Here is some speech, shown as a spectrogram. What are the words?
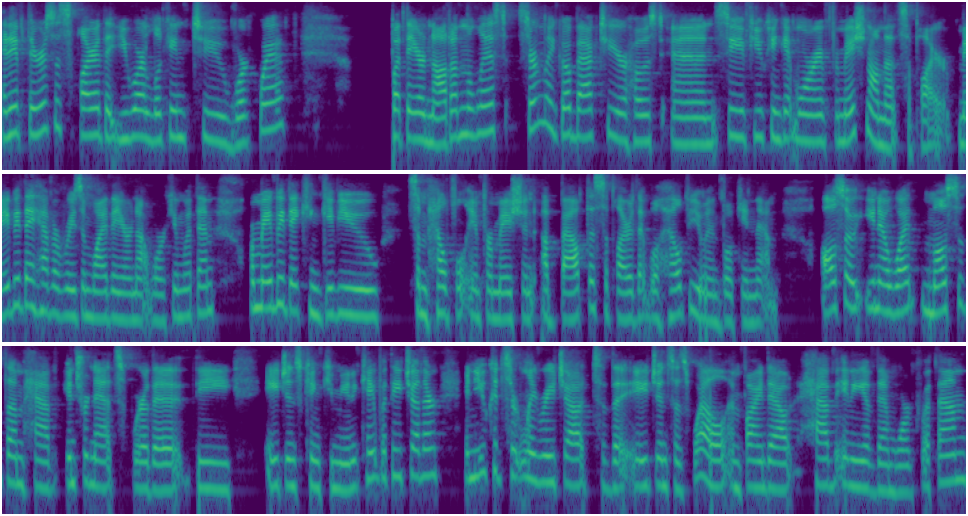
And if there is a supplier that you are looking to work with, but they are not on the list, certainly go back to your host and see if you can get more information on that supplier. Maybe they have a reason why they are not working with them, or maybe they can give you some helpful information about the supplier that will help you in booking them. Also, you know what? Most of them have intranets where the, the agents can communicate with each other. And you could certainly reach out to the agents as well and find out have any of them worked with them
